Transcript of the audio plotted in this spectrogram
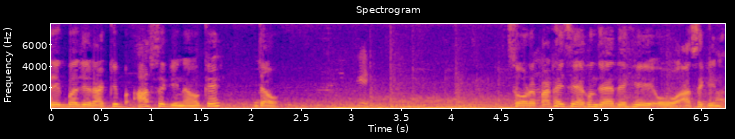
দেখবা যে রাকিব আছে কিনা ওকে যাও। সো ওরে পাঠাইছি এখন যাই দেখি ও আছে কিনা।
